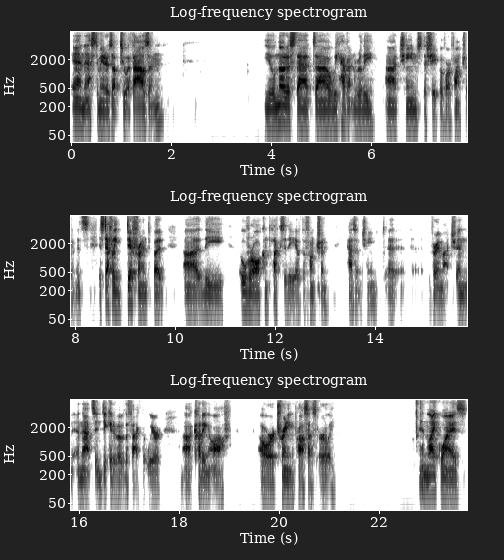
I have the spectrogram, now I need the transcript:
n estimators up to a thousand, you'll notice that uh, we haven't really uh, changed the shape of our function. It's, it's definitely different, but uh, the overall complexity of the function hasn't changed uh, very much. And, and that's indicative of the fact that we're uh, cutting off our training process early. And likewise,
